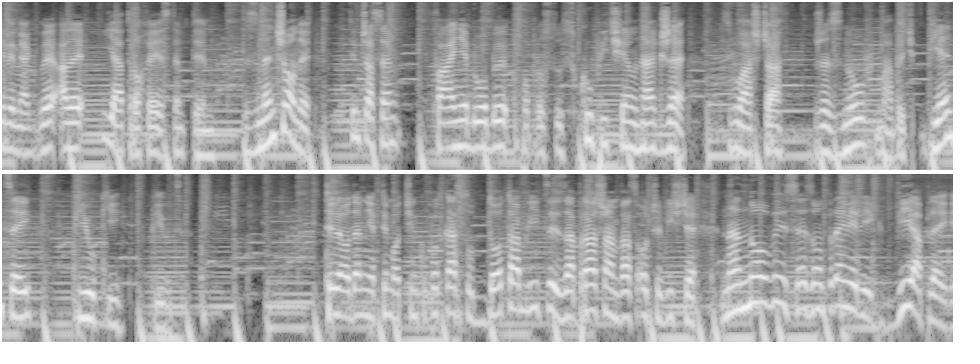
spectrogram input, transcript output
Nie wiem jak wy, ale ja trochę jestem tym zmęczony. Tymczasem fajnie byłoby po prostu skupić się na grze, zwłaszcza, że znów ma być więcej piłki w piłce. Tyle ode mnie w tym odcinku podcastu. Do tablicy zapraszam Was oczywiście na nowy sezon Premier League via Play,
